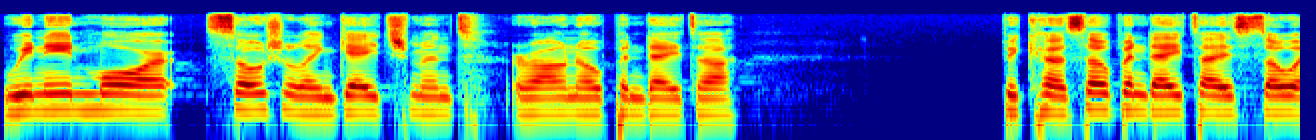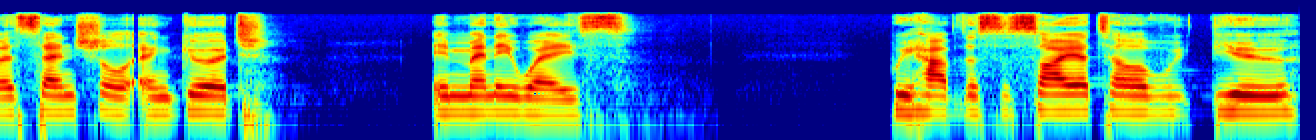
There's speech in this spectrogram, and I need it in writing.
we need more social engagement around open data because open data is so essential and good in many ways. We have the societal view,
